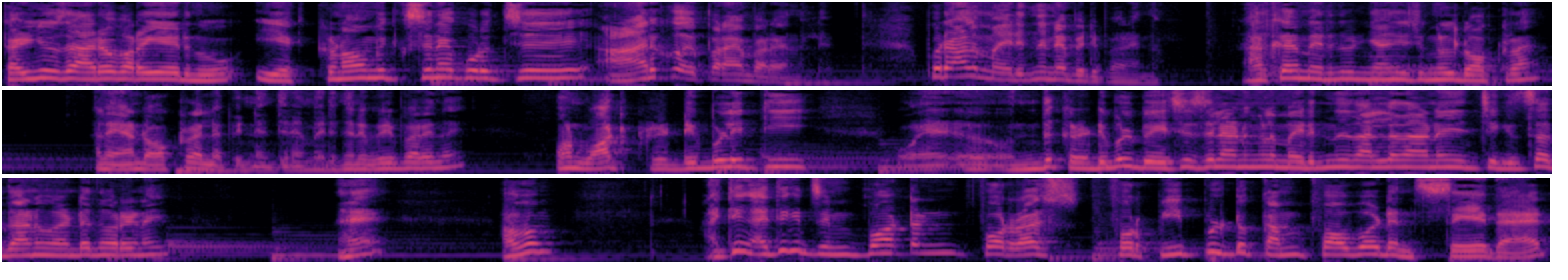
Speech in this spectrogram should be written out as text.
കഴിഞ്ഞ ദിവസം ആരോ പറയുമായിരുന്നു ഈ എക്കണോമിക്സിനെ കുറിച്ച് ആർക്കും അഭിപ്രായം പറയുന്നില്ല ഇപ്പോൾ ഒരാൾ മരുന്നിനെ പറ്റി പറയുന്നു. ആൾക്കാർ മരുന്ന് ഞാൻ ചോദിച്ചു നിങ്ങൾ ഡോക്ടറാ അല്ല ഞാൻ ഡോക്ടറല്ല പിന്നെ എന്തിനാ മരുന്നിനെ പറ്റി പറയുന്നത്? ഓൺ വാട്ട് ക്രെഡിബിലിറ്റി എന്ത് ക്രെഡിബിൾ ബേസിസിലാണ് നിങ്ങൾ മരുന്ന് നല്ലതാണ് ചികിത്സ അതാണ് വേണ്ടതെന്ന് പറയണേ? ഏ? അപ്പം I think I think it's important for us for people to come forward and say that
